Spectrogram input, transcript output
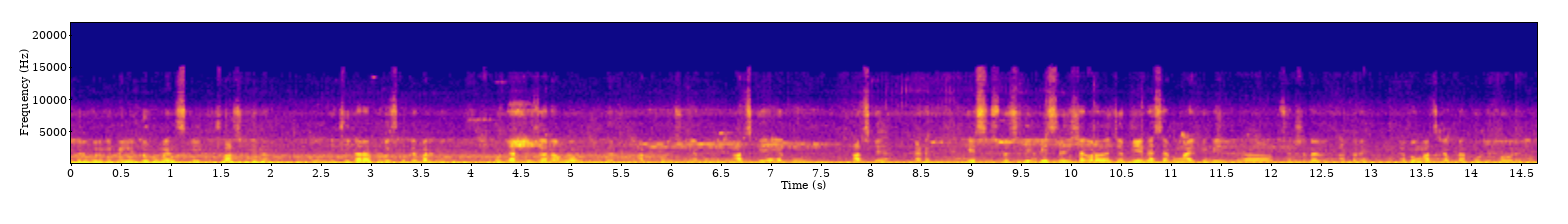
ওদের বলি কি ভ্যালিড ডকুমেন্টস কি কিছু আছে কি না তো কিছুই তারা প্রডিউস করতে পারেনি। ফর দ্যাট রিজন আমরা ওদের আটক করেছি এবং আজকে এবং আজকে একটা কেস স্পেসিফিক কেস রেজিস্টার করা হয়েছে বিএনএস এবং আইপিপির সেকশনের আন্ডারে এবং আজকে আমরা কোর্টে ফরওয়ার্ড করি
